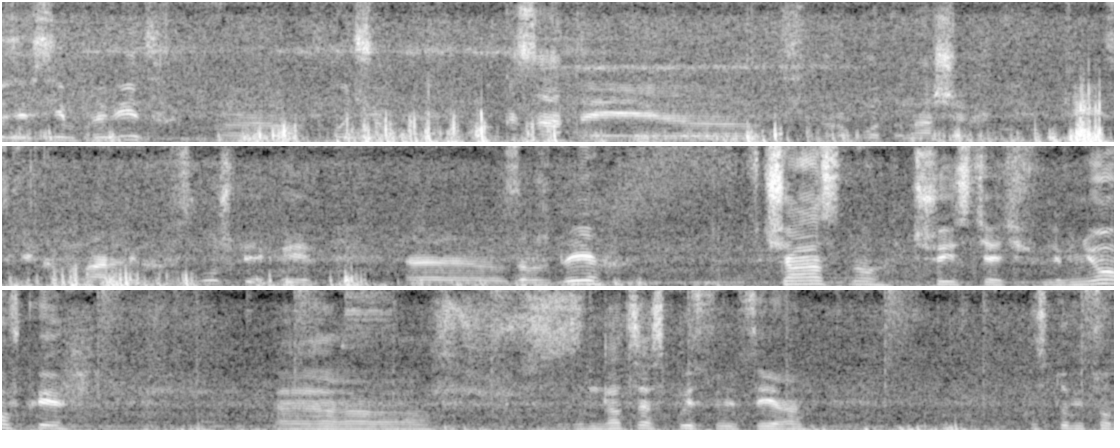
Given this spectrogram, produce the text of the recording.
Друзі, всім привіт! Е, Хочу показати е, роботу наших київських комунальних служб, які е, завжди вчасно чистять лівньовки. На це списуються я на 100%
